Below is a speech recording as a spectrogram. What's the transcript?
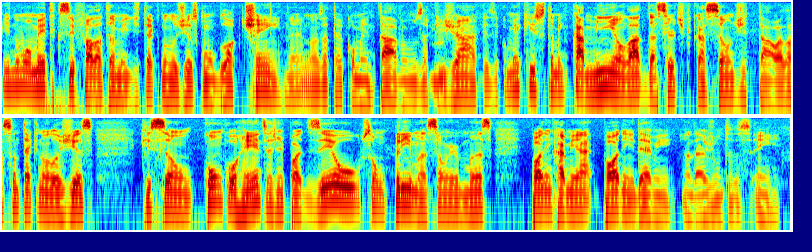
E no momento que se fala também de tecnologias como blockchain, né, nós até comentávamos aqui hum. já, quer dizer, como é que isso também caminha ao lado da certificação digital? Elas são tecnologias que são concorrentes, a gente pode dizer, ou são primas, são irmãs, podem caminhar, podem e devem andar juntas, Henrique?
